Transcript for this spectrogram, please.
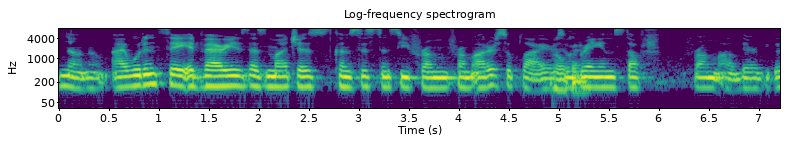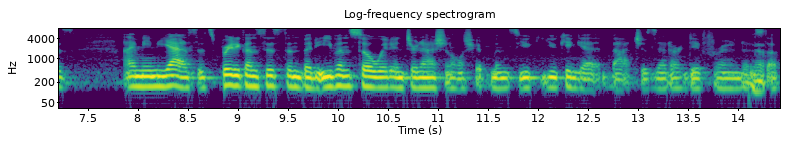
no, no. I wouldn't say it varies as much as consistency from from other suppliers Okay. who bring in stuff from out there because. I mean, yes, it's pretty consistent, but even so, with international shipments, you you can get batches that are different and Yeah. stuff.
